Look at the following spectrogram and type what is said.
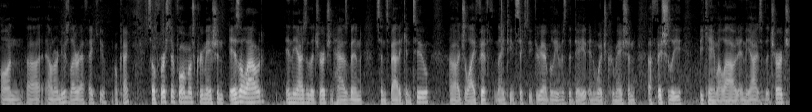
on, uh, on our newsletter FAQ, okay? So first and foremost, cremation is allowed in the eyes of the church and has been since Vatican II. Uh, July 5th, 1963, I believe is the date in which cremation officially became allowed in the eyes of the church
